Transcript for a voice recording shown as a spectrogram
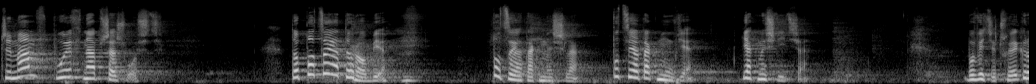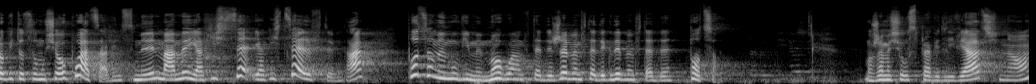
Czy mam wpływ na przeszłość? To po co ja to robię? Po co ja tak myślę? Po co ja tak mówię? Jak myślicie? Bo wiecie, człowiek robi to, co mu się opłaca, więc my mamy jakiś cel, jakiś cel w tym, tak? Po co my mówimy, mogłam wtedy, żebym wtedy, gdybym wtedy? Po co? Możemy się usprawiedliwiać, no.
